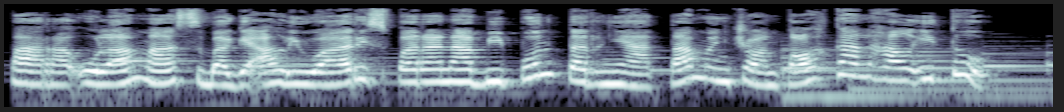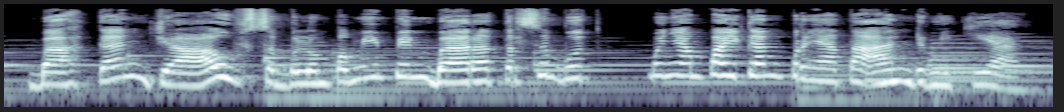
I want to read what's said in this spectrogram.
para ulama sebagai ahli waris para nabi pun ternyata mencontohkan hal itu. Bahkan jauh sebelum pemimpin barat tersebut menyampaikan pernyataan demikian.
